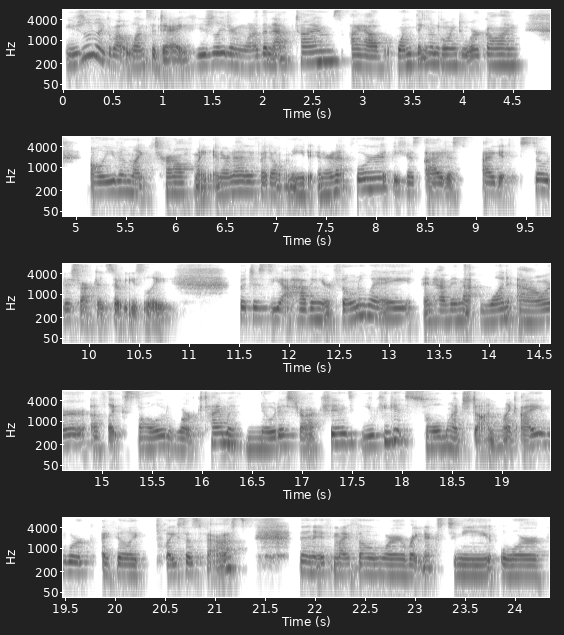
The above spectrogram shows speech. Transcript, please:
usually like about once a day. Usually during one of the nap times, I have one thing I'm going to work on. I'll even like turn off my internet if I don't need internet for it because I just, I get so distracted so easily but just yeah having your phone away and having that one hour of like solid work time with no distractions you can get so much done. Like i work i feel like twice as fast than if my phone were right next to me or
